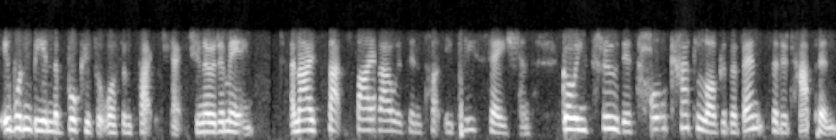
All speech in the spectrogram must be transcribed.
it wouldn't be in the book if it wasn't fact checked. You know what I mean? And I sat five hours in Putney Police Station going through this whole catalogue of events that had happened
